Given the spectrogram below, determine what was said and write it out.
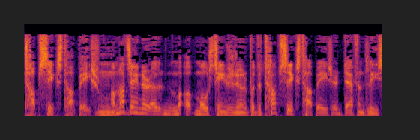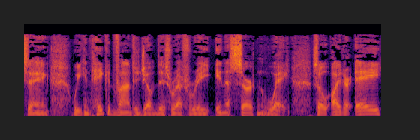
top six, top eight. I'm not saying there m- uh, most teams are doing it, but the top six, top eight are definitely saying we can take advantage of this referee in a certain way. So either A,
